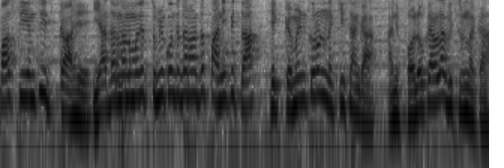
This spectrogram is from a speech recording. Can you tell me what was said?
पाच टीएमसी इतका आहे. या धरणांमध्ये तुम्ही कोणत्या धरणाचं पाणी पिता हे कमेंट करून नक्की सांगा आणि फॉलो करायला विसरू नका.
